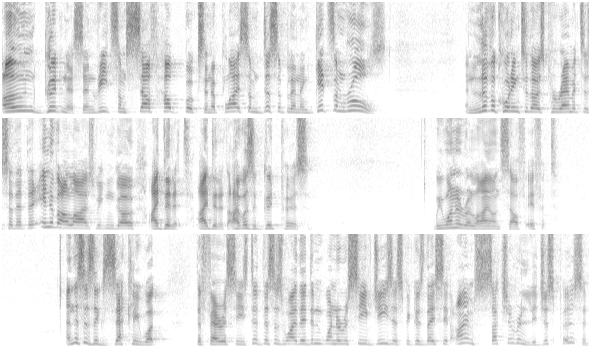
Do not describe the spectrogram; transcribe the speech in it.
own goodness and read some self help books and apply some discipline and get some rules and live according to those parameters so that at the end of our lives we can go, I did it. I did it. I was a good person. We want to rely on self effort. And this is exactly what the Pharisees did. This is why they didn't want to receive Jesus because they said, I'm such a religious person.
